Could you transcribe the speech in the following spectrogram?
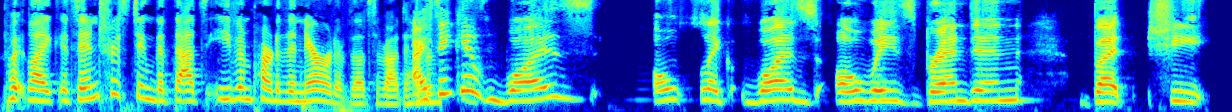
put like it's interesting that that's even part of the narrative that's about to happen. I think it was oh like was always Brendan, but she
